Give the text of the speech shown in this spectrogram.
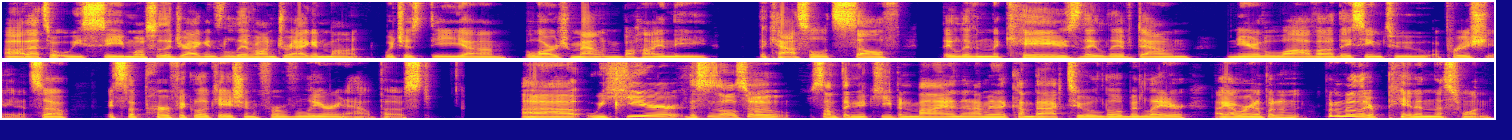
Uh, that's what we see. Most of the dragons live on Dragonmont, which is the um, large mountain behind the the castle itself. They live in the caves. They live down near the lava. They seem to appreciate it. So it's the perfect location for a Valyrian outpost. Uh, we hear this is also something to keep in mind that I'm going to come back to a little bit later. Okay, we're going to put in, put another pin in this one.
